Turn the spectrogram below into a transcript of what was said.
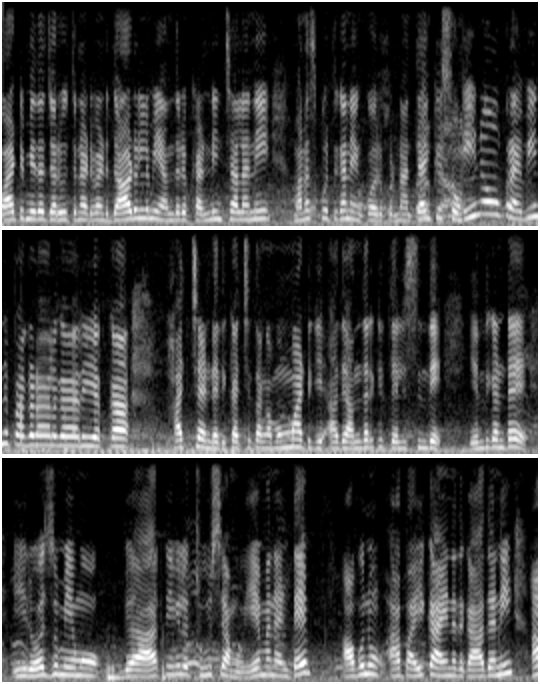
వాటి మీద జరుగుతున్నటువంటి దాడులను మీ అందరూ ఖండించాలని మనస్ఫూర్తిగా నేను కోరుకుంటున్నాను. థ్యాంక్ యూ సో నేను ప్రవీణ్ పగడాల గారి యొక్క హత్య అండి అది ఖచ్చితంగా. ముమ్మాటికి అది అందరికీ తెలిసిందే. ఎందుకంటే ఈరోజు మేము ఆర్టీవీలో చూసాము ఏమనంటే అవును ఆ బైక్ ఆయనది కాదని ఆ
